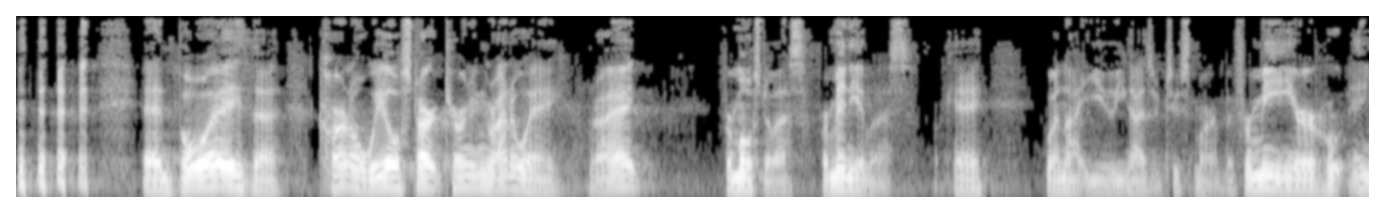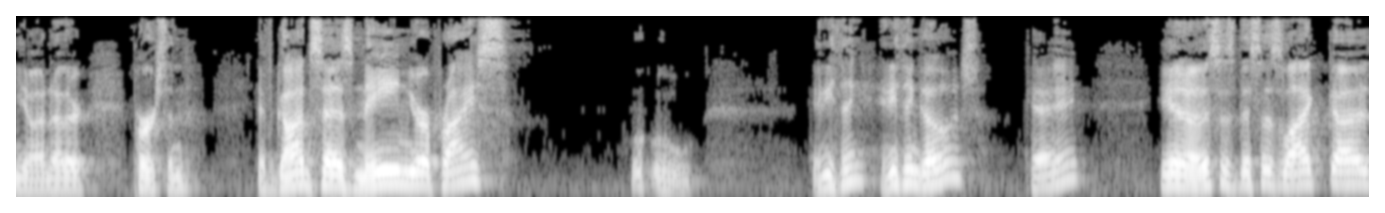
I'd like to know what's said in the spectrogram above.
and boy, the carnal wheels start turning right away, right? For most of us, for many of us, okay? Well, not you, you guys are too smart, but for me or you know another person, if God says, Name your price, ooh, anything, anything goes, okay? You know, this is this is like uh,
